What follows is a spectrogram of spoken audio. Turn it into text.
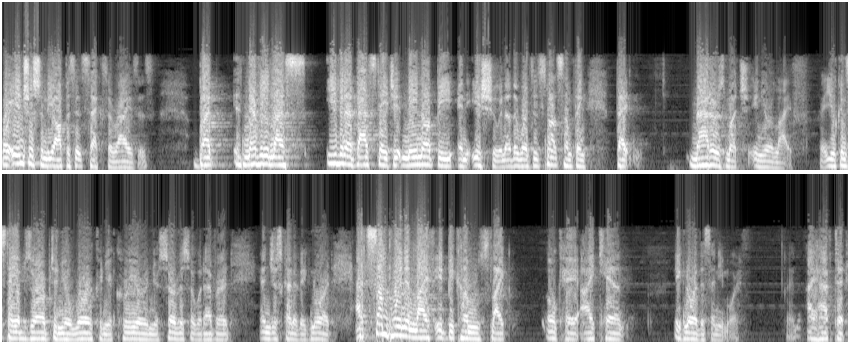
or interest in the opposite sex arises. But nevertheless, even at that stage, it may not be an issue. In other words, it's not something that matters much in your life. You can stay absorbed in your work and your career and your service or whatever and just kind of ignore it. At some point in life, it becomes like, okay, I can't ignore this anymore. Right? I have to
